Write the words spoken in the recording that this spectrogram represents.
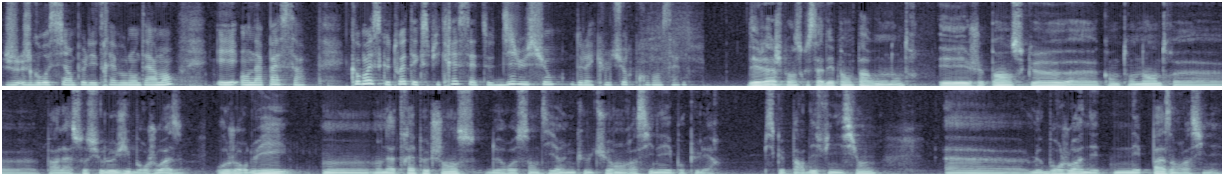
Je, grossis un peu les traits volontairement, et on n'a pas ça. Comment est-ce que toi t'expliquerais cette dilution de la culture provençale? Déjà, je pense que ça dépend par où on entre. Et je pense que euh, quand on entre euh, par la sociologie bourgeoise, aujourd'hui, on, on a très peu de chances de ressentir une culture enracinée et populaire. Puisque par définition, euh, le bourgeois n'est pas enraciné,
